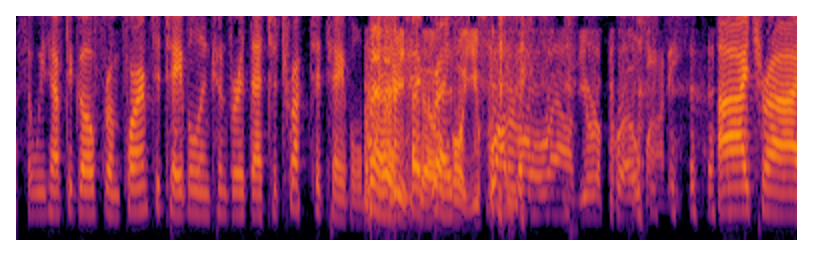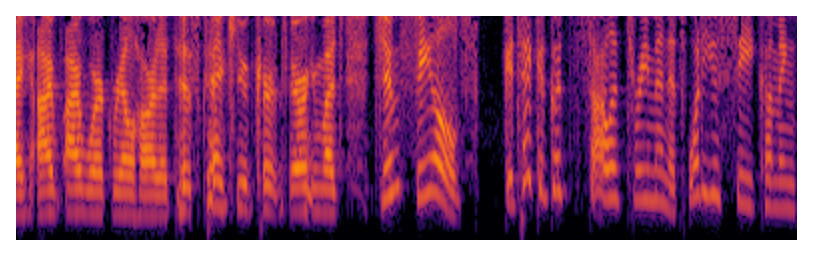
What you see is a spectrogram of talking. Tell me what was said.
So we'd have to go from farm to table and convert that to truck to table. There you go. Oh, you brought it all around. You're a pro, Bonnie. I try. I, I work real hard at this. Thank you, Kurt, very much. Jim Fields, take a good solid three minutes. What do you see coming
